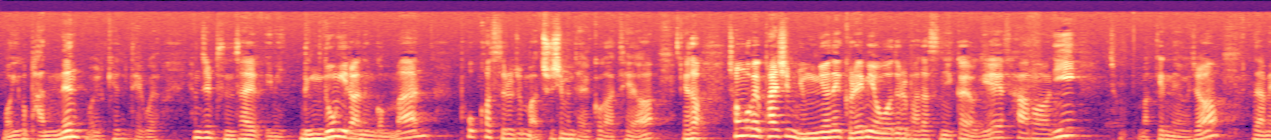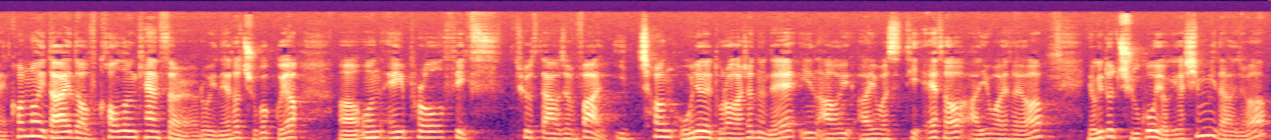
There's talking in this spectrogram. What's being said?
뭐 이거 받는 뭐 이렇게 해도 되고요. 현재 분사의 의미 능동이라는 것만 포커스를 좀 맞추시면 될 것 같아요. 그래서 1986년에 그래미 어워드를 받았으니까 여기에 4번이 맞겠네요. 그죠? 그 다음에 컨로이 died of colon cancer로 인해서 죽었고요. 어, on April 6, 2005, 2005년에 돌아가셨는데 in Iowa City에서 아이오와에서요. 여기도 주고 여기가 쉽니다. 그죠?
